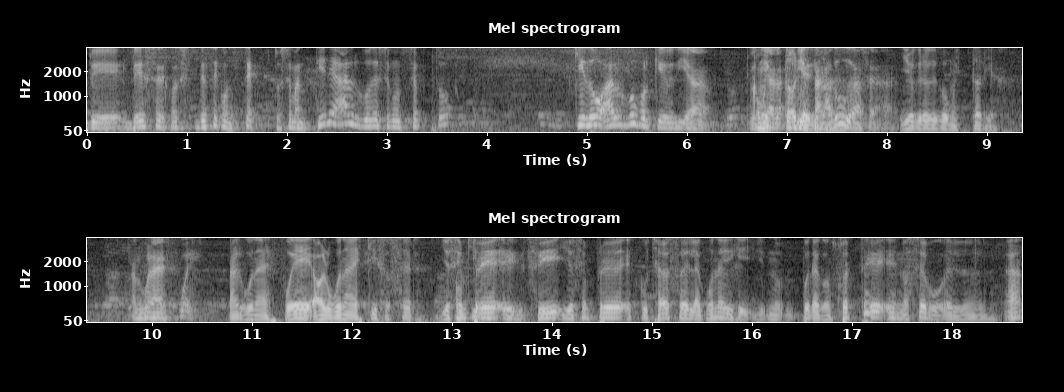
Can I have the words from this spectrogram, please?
de, ese, de ese concepto? ¿Se mantiene algo de ese concepto? ¿Quedó algo? Porque hoy día, como historia, está la duda. O sea, yo creo que como historia. ¿Alguna vez fue? Alguna vez fue o alguna vez quiso ser. Yo siempre, eh, sí, yo siempre he escuchado eso de la cuna y dije, puta, con suerte, eh, no sé, el, ah,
